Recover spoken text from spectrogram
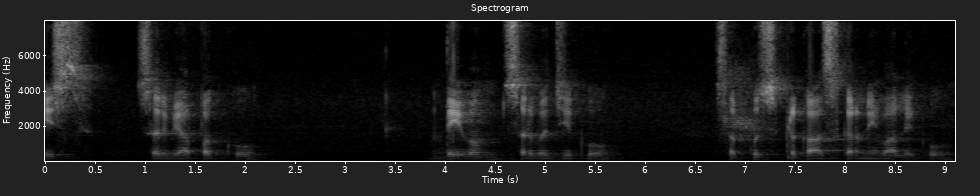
इस सर्वव्यापक को, देवम सर्वज्ञ को, सब कुछ प्रकाश करने वाले को,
